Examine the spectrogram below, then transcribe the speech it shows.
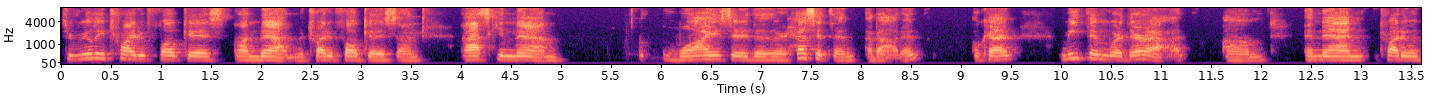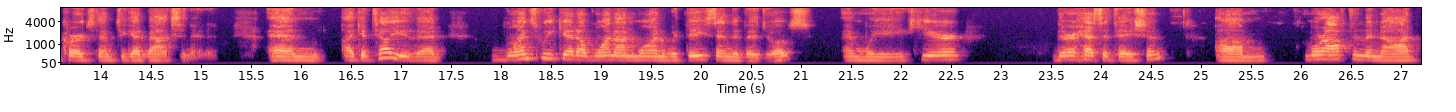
to really try to focus on them, and try to focus on asking them why is it that they're hesitant about it, okay? Meet them where they're at, um, and then try to encourage them to get vaccinated. And I can tell you that once we get a one on one with these individuals and we hear their hesitation, um, more often than not,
